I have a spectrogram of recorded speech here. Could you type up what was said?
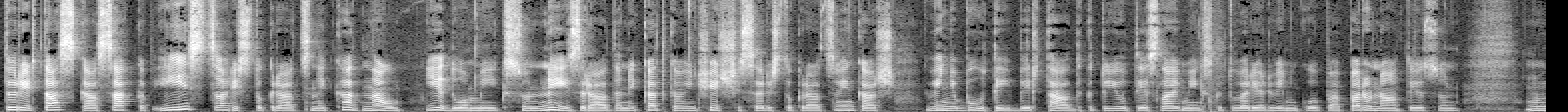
Tur ir tas, kā saka, īsts aristokrāts nekad nav iedomīgs un neizrāda nekad, ka viņš ir šis aristokrāts. Vienkārši viņa būtība ir tāda, ka tu jūties laimīgs, ka tu vari ar viņu kopā parunāties un, un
